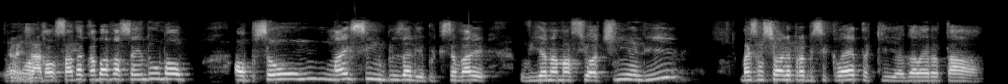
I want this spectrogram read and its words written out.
Então, é, a calçada acabava sendo uma a opção mais simples ali, porque você vai via na maciotinha ali, mas se você olha para a bicicleta, que a galera tá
